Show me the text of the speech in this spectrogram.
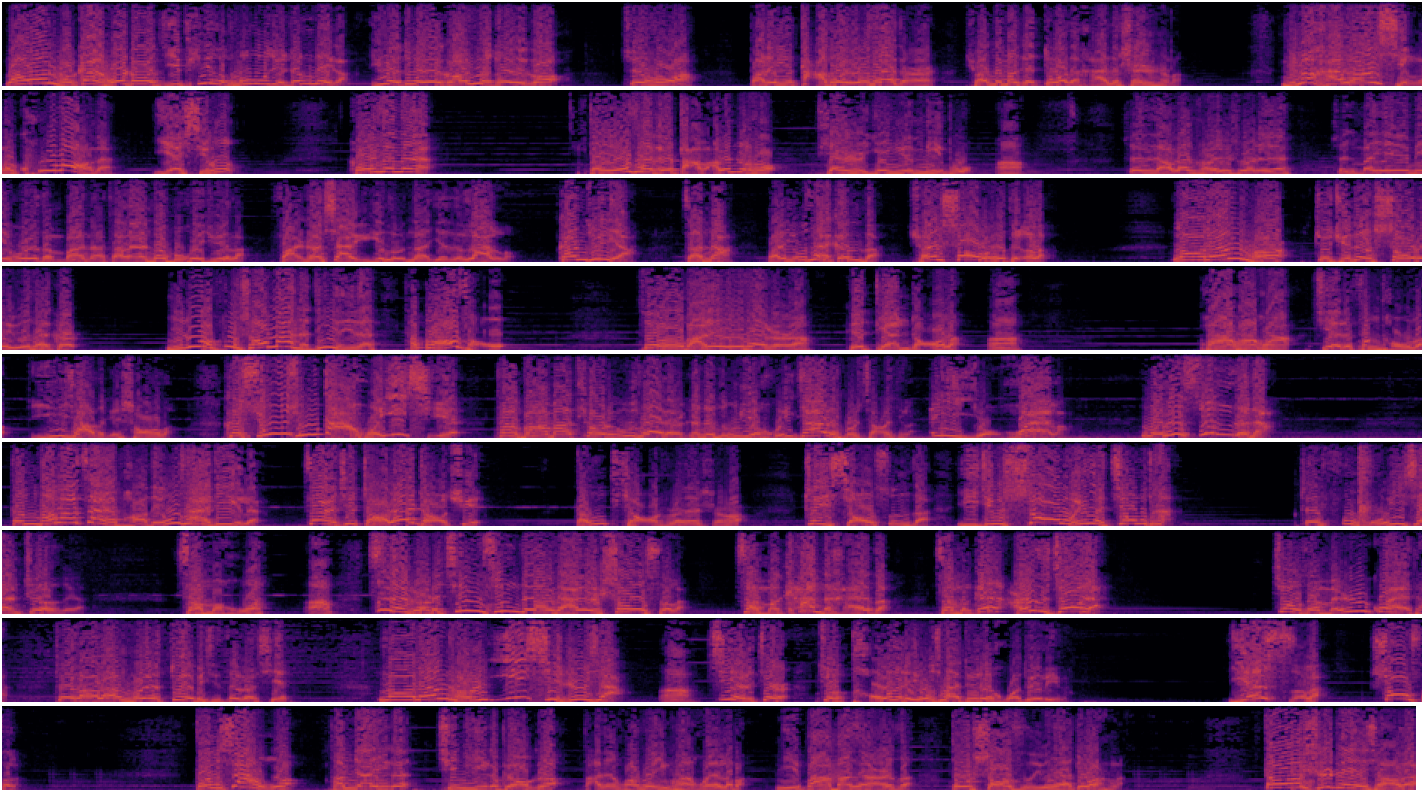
老两口干活着急，噼里扑噜就扔这个，越剁越高，越剁越高。最后啊，把这一大垛油菜籽全他妈给剁在孩子身上了。你说孩子要是醒了哭闹的也行，可是现在。等油菜籽打完了之后，天是阴云密布啊！这老两口一说这个，这他妈阴云密布，这怎么办呢？咱俩也弄不回去了，反正下雨一轮呢，也得烂了。干脆呀，咱呐把这油菜根子全烧了就得了。老两口就决定烧这油菜根你如果不烧烂在地里呢，它不好走。最后把这油菜根啊给点着了啊！夸夸夸，借着风头子一下子给烧了。可熊熊大火一起，他爸妈挑着油菜籽跟着农具回家的时候，想起来，哎呦，坏了，我那孙子呢？等他妈再跑到油菜地了，再去找来找去，等挑出来的时候，这小孙子已经烧为了焦炭。这父母一见这个呀，怎么活啊？自个儿的亲孙子让俩人烧死了，怎么看的孩子？怎么跟儿子交代？就算没人怪他，这老两口也对不起自个儿心。老两口一气之下啊，借着劲儿就投在这油菜堆这火堆里了，也死了，烧死了。等下午，他们家一个亲戚一个表哥打电话说：“你快回来吧，你爸妈跟儿子都烧死油菜垛上了。”当时这小子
